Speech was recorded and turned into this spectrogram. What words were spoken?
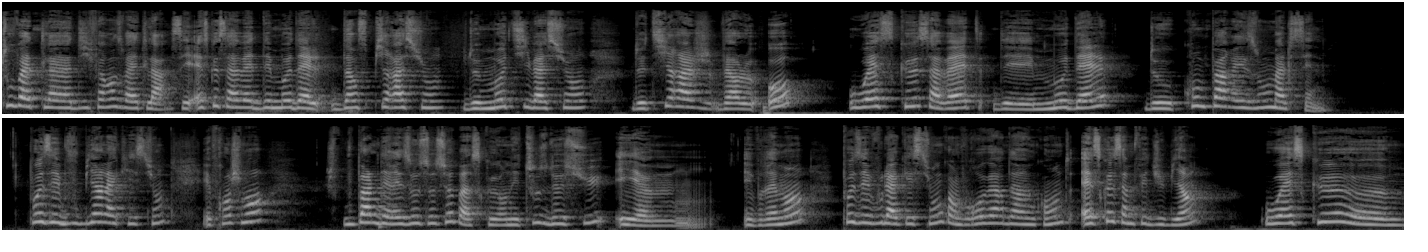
tout va être la différence va être là. C'est est-ce que ça va être des modèles d'inspiration, de motivation, de tirage vers le haut ou est-ce que ça va être des modèles de comparaison malsaine? Posez-vous bien la question. Et franchement, je vous parle des réseaux sociaux parce qu'on est tous dessus et, euh, et vraiment, posez-vous la question quand vous regardez un compte, est-ce que ça me fait du bien? Ou est-ce que euh,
